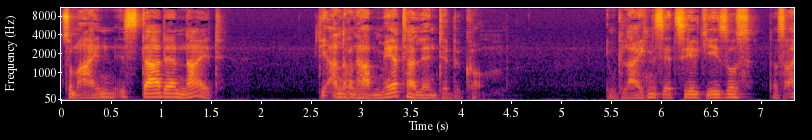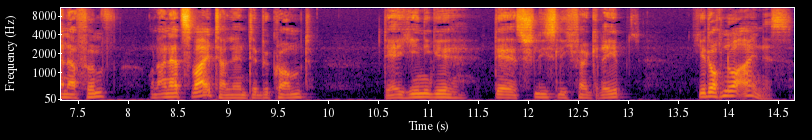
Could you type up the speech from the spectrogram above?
Zum einen ist da der Neid. Die anderen haben mehr Talente bekommen. Im Gleichnis erzählt Jesus, dass einer fünf und einer zwei Talente bekommt, derjenige, der es schließlich vergräbt, jedoch nur eines.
